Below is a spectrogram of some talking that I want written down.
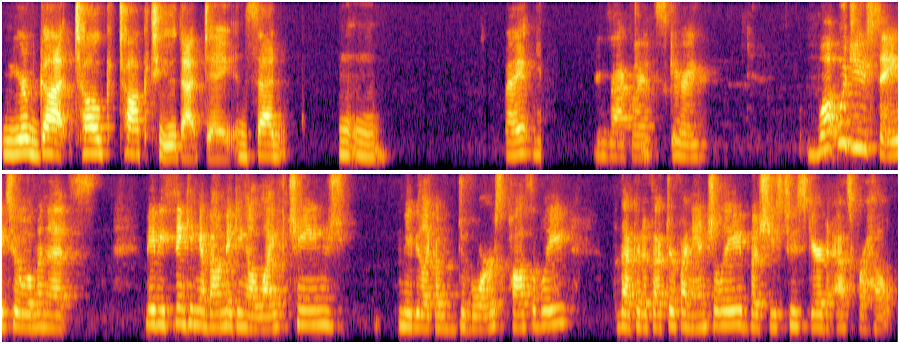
your gut talk, talked to you that day and said, Mm-mm. right? Exactly. It's scary. What would you say to a woman that's maybe thinking about making a life change, maybe like a divorce possibly, that could affect her financially, but she's too scared to ask for help?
